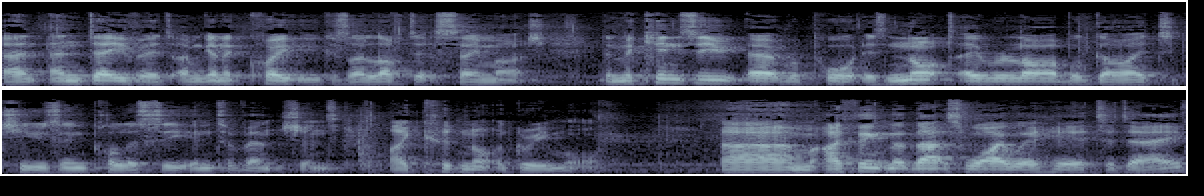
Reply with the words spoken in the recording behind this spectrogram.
And, and, David, I'm going to quote you because I loved it so much. The McKinsey uh, report is not a reliable guide to choosing policy interventions. I could not agree more. Um, I think that that's why we're here today.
